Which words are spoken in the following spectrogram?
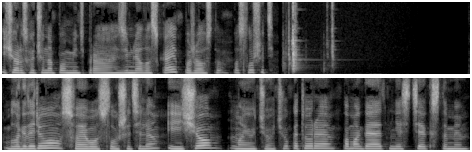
Еще раз хочу напомнить про «Земля Ласкай». Пожалуйста, послушайте. Благодарю своего слушателя и еще мою тетю, которая помогает мне с текстами,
